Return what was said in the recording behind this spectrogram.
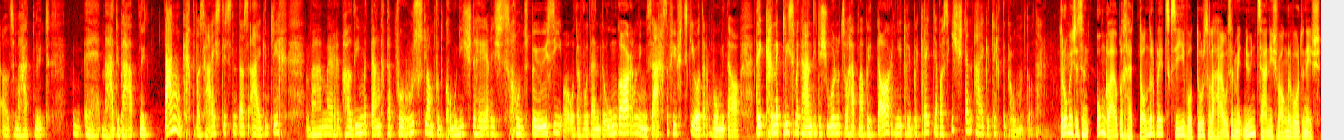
Also man hat, nicht, äh, man hat überhaupt nicht denkt, was heißt es denn das eigentlich, wenn man halt immer denkt hat, von Russland, von den Kommunisten her, ist, kommt Böse, oder wo dann der Ungarn im 56, oder, wo wir da Decken gelismet haben in der Schule und so, hat man aber gar nie darüber geredet, ja, was ist denn eigentlich der Grund, oder? Darum war es ein unglaublicher Donnerblitz, wo Ursula Hauser mit 19 schwanger geworden ist,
